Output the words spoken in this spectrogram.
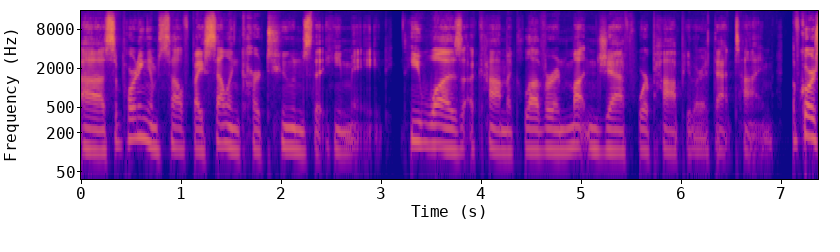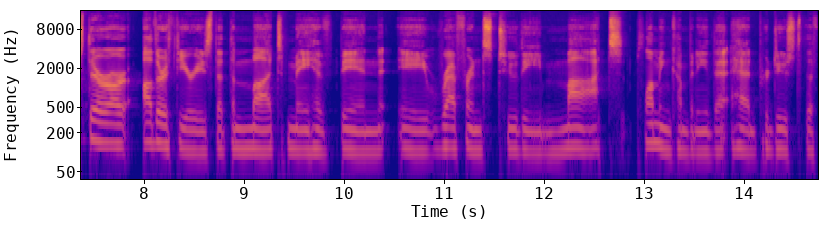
uh, supporting himself by selling cartoons that he made. He was a comic lover, and Mutt and Jeff were popular at that time. Of course, there are other theories that the Mutt may have been a reference to the Mott plumbing company that had produced the,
